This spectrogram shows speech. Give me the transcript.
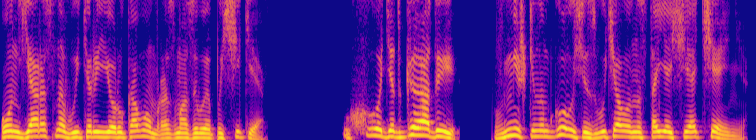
Он яростно вытер ее рукавом, размазывая по щеке. «Уходят, гады!» В Мишкином голосе звучало настоящее отчаяние.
